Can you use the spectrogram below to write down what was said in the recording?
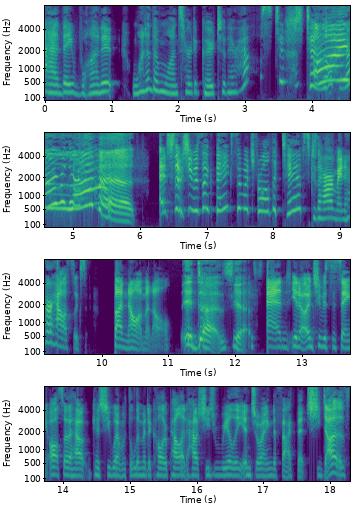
and they wanted one of them wants her to go to their house to, to I love it. and so she was like, thanks so much for all the tips. Because her, I mean, her house looks phenomenal. It does, yes. And, you know, and she was just saying also how, because she went with the limited color palette, how she's really enjoying the fact that she does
